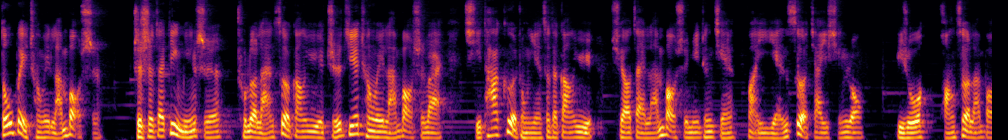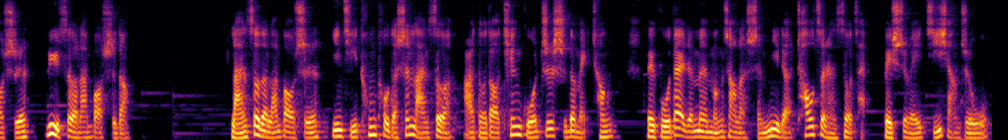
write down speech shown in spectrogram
都被称为蓝宝石。只是在定名时，除了蓝色刚玉直接称为蓝宝石外，其他各种颜色的刚玉需要在蓝宝石名称前冠以颜色加以形容，比如黄色蓝宝石、绿色蓝宝石等。蓝色的蓝宝石因其通透的深蓝色而得到“天国之石”的美称，被古代人们蒙上了神秘的超自然色彩，被视为吉祥之物。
